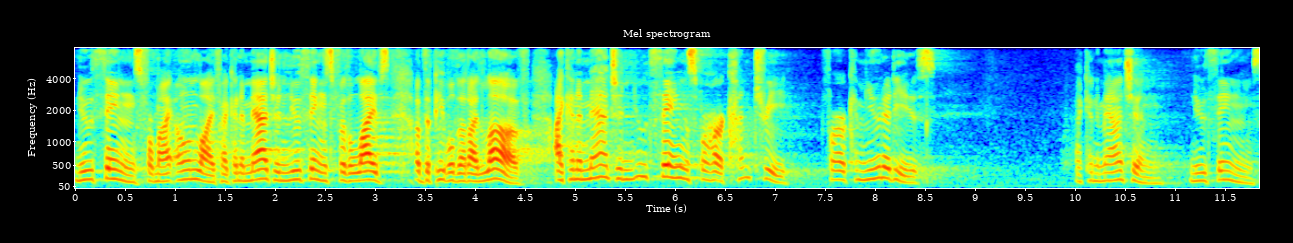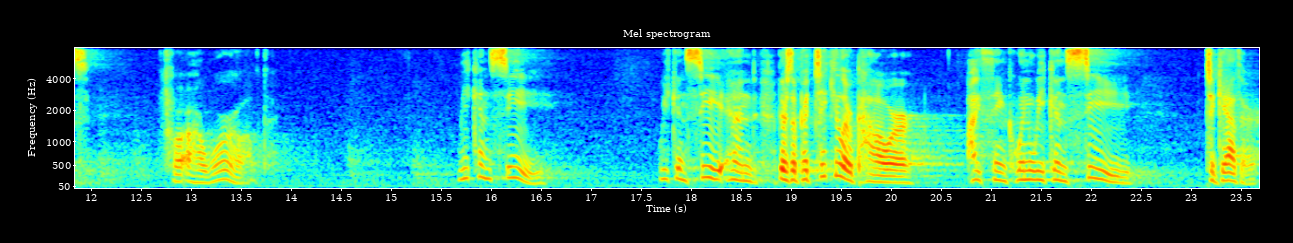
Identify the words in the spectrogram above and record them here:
new things for my own life. I can imagine new things for the lives of the people that I love. I can imagine new things for our country, for our communities. I can imagine new things for our world. We can see. We can see, and there's a particular power, I think, when we can see together.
